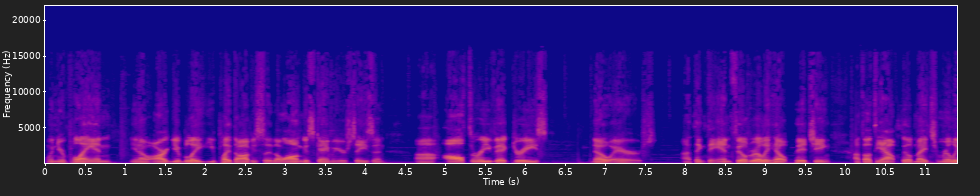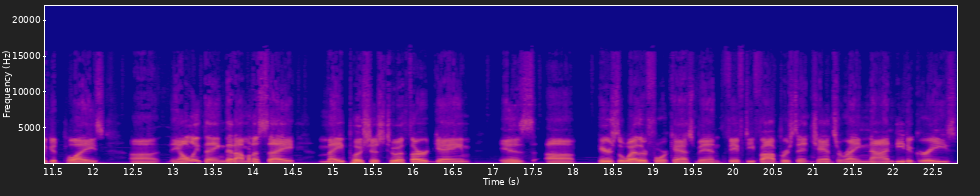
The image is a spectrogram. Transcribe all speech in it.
when you're playing, you know, arguably you played the obviously the longest game of your season. Uh, all three victories, no errors. I think the infield really helped pitching. I thought the outfield made some really good plays. Uh, the only thing that I'm going to say may push us to a third game is uh, here's the weather forecast, Ben 55% chance of rain, 90 degrees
